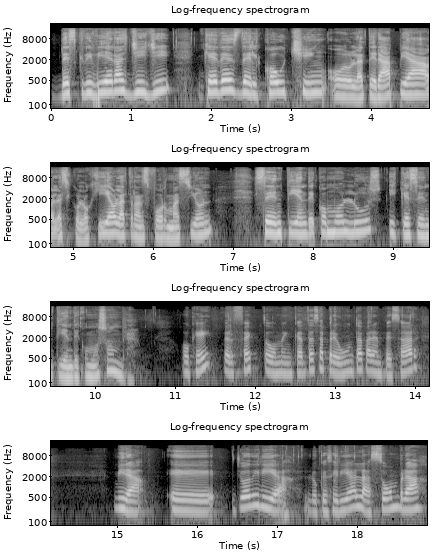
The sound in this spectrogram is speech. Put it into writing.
describieras, Gigi, que desde el coaching o la terapia o la psicología o la transformación se entiende como luz y que se entiende como sombra. Ok, perfecto. Me encanta esa pregunta para empezar. Mira, eh, yo diría lo que sería la sombra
